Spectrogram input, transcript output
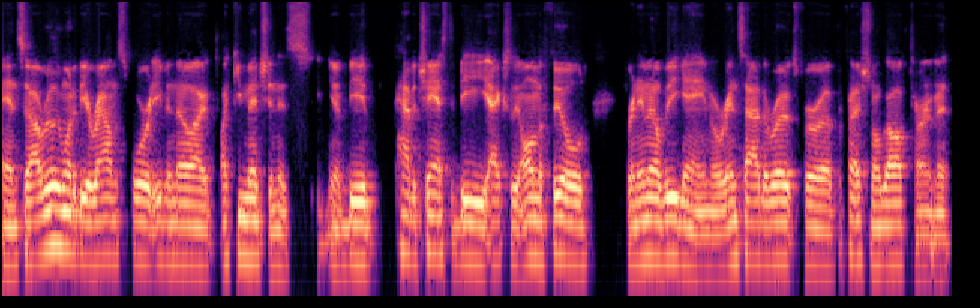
And so I really want to be around the sport, even though I, like you mentioned, it's you know be have a chance to be actually on the field for an MLB game or inside the ropes for a professional golf tournament.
